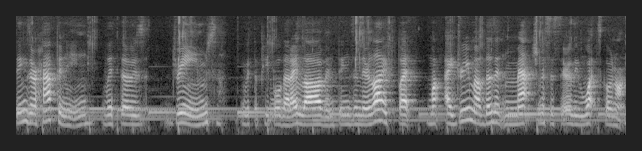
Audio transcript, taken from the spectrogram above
things are happening with those dreams with the people that I love and things in their life, but what I dream of doesn't match necessarily what's going on.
